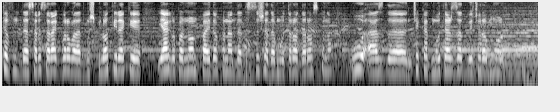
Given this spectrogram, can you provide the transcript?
طفل در سر سرک برآمد مشکلاتی را که یک رپر نان پیدا کنه در دستش در موتر دراز کنه. او از چکت موتر زد بیچاره مرد.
